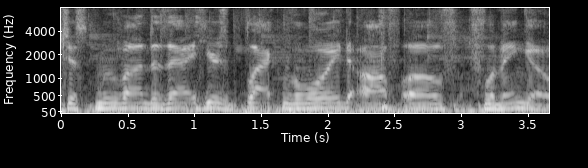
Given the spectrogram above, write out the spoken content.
just move on to that. That, here's Black Void off of Flamingo.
